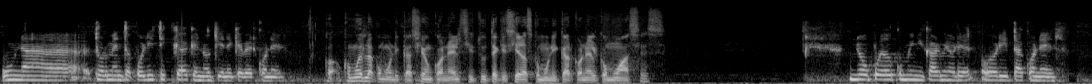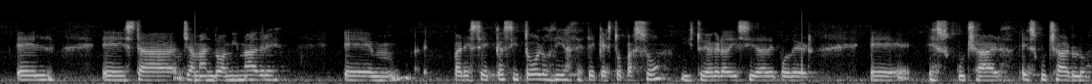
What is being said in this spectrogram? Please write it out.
una tormenta política que no tiene que ver con él. ¿Cómo es la comunicación con él? Si tú te quisieras comunicar con él, ¿cómo haces? No puedo comunicarme ahorita con él. Él eh, está llamando a mi madre, em, parece casi todos los días desde que esto pasó y estoy agradecida de poder eh, escuchar, escucharlo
